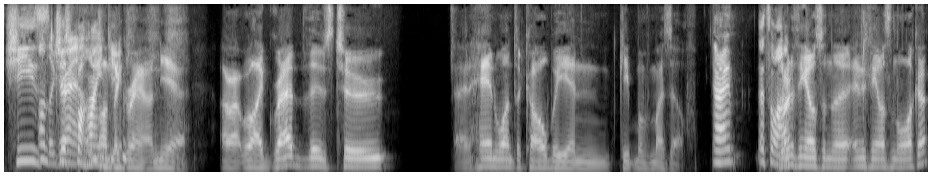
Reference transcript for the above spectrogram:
She's just ground. behind On you. the ground. Yeah. All right. Well, I grab those two and hand one to Colby and keep one for myself. All right, that's a lot. anything else in the anything else in the locker?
